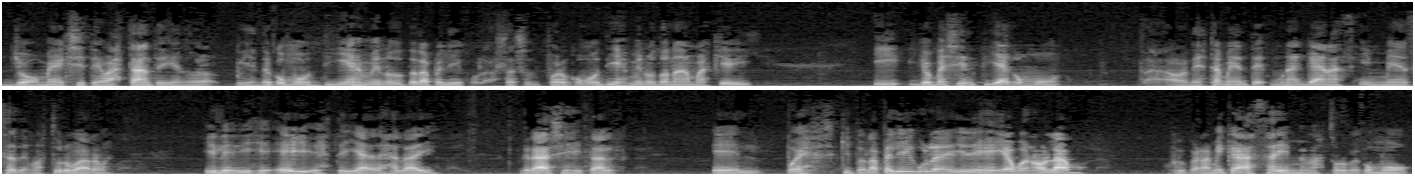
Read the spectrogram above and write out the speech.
yo me excité bastante viendo, viendo como 10 minutos de la película. O sea, fueron como 10 minutos nada más que vi. Y yo me sentía como, honestamente, unas ganas inmensas de masturbarme. Y le dije, hey, este, ya déjala ahí. Gracias y tal. Él, pues, quitó la película y le dije, ya bueno, hablamos. Fui para mi casa y me masturbé como,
